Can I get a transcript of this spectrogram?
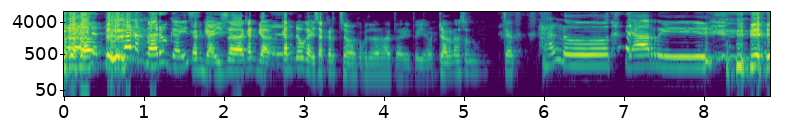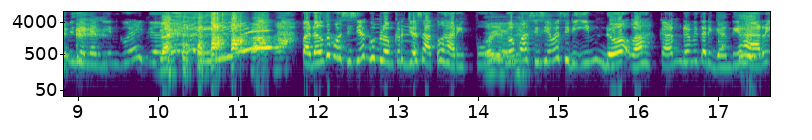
Gue anak baru guys. kan nggak bisa kan nggak kan dia nggak bisa kerja kebetulan waktu itu. Ya udah aku langsung chat. Halo Tiare bisa gantiin gue guys. Padahal tuh posisinya gue belum kerja satu hari pun Oh, iya, gue iya. posisinya masih di Indo bahkan udah minta diganti hari.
